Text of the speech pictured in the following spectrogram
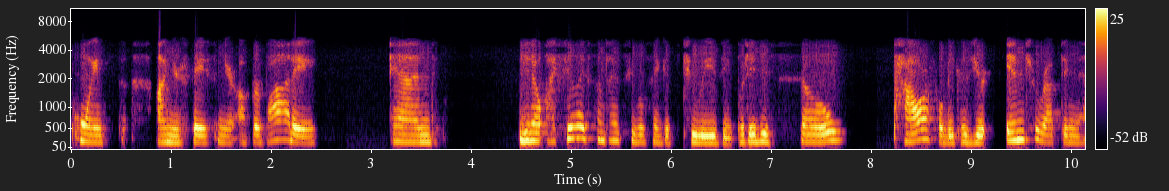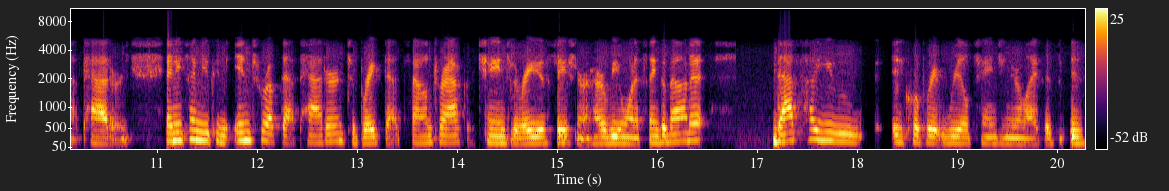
points on your face and your upper body. And, you know, I feel like sometimes people think it's too easy, but it is so powerful because you're interrupting that pattern. Anytime you can interrupt that pattern to break that soundtrack or change the radio station or however you want to think about it, that's how you incorporate real change in your life is, is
